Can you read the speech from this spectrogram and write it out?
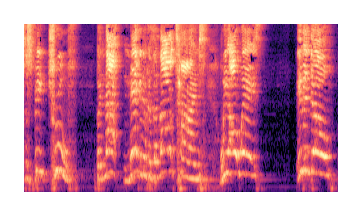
to speak truth, but not negative because a lot of times we always, even though,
